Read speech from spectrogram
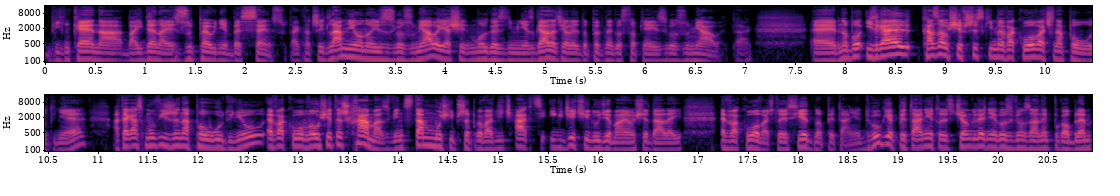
Blinkena, Bidena jest zupełnie bez sensu. Tak? Znaczy dla mnie ono jest zrozumiałe, ja się mogę z nim nie zgadzać, ale do pewnego stopnia jest zrozumiałe. Tak? No bo Izrael kazał się wszystkim ewakuować na południe, a teraz mówi, że na południu ewakuował się też Hamas, więc tam musi przeprowadzić akcję. I gdzie ci ludzie mają się dalej ewakuować? To jest jedno pytanie. Drugie pytanie to jest ciągle nierozwiązany problem,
